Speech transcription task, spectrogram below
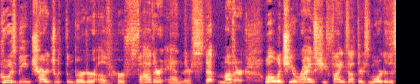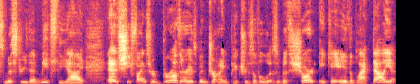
who is being charged with the murder of her father and their stepmother. Well, when she arrives, she finds out there's more to this mystery than meets the eye, as she finds her brother has been drawing pictures of Elizabeth Short, aka the Black Dahlia,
